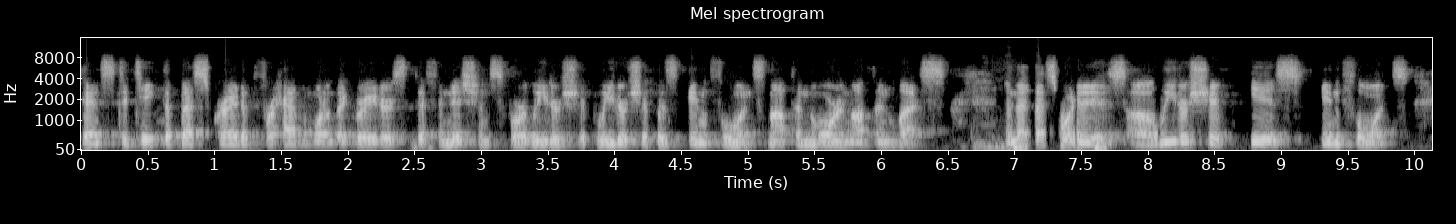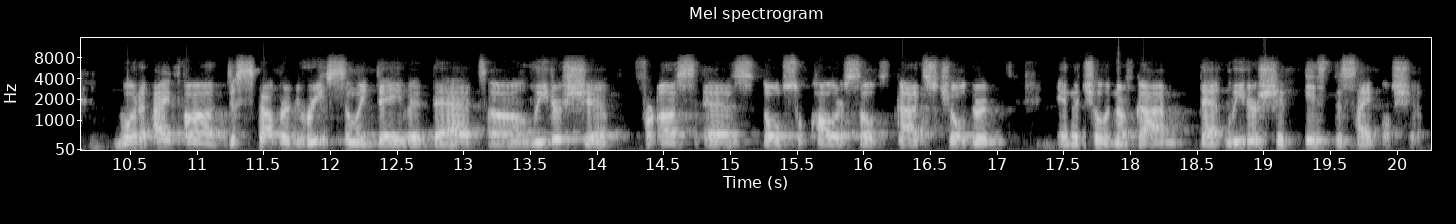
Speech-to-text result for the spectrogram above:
tends to take the best credit for having one of the greatest definitions for leadership. Leadership is influence, nothing more and nothing less. And that, that's what it is. Uh, leadership is influence. What I've uh, discovered recently, David, that uh, leadership for us as those who call ourselves God's children and the children of God, that leadership is discipleship.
